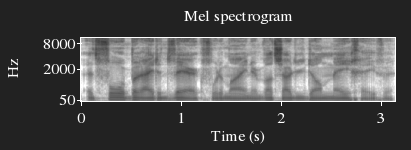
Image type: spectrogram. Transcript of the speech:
het voorbereidend werk voor de minor, wat zouden jullie dan meegeven?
